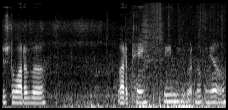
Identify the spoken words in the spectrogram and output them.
Just a lot of uh, a lot of tank seems, but nothing else.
